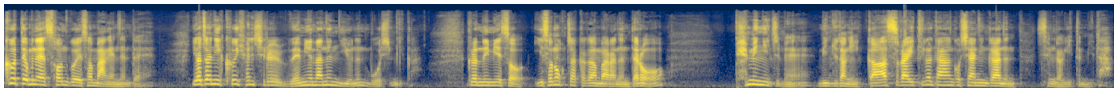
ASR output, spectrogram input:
그것 때문에 선거에서 망했는데 여전히 그 현실을 외면하는 이유는 무엇입니까? 그런 의미에서 이선옥 작가가 말하는 대로 페미니즘에 민주당이 가스라이팅을 당한 것이 아닌가 하는 생각이 듭니다.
